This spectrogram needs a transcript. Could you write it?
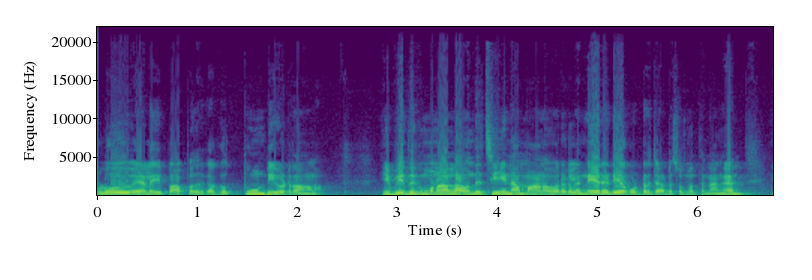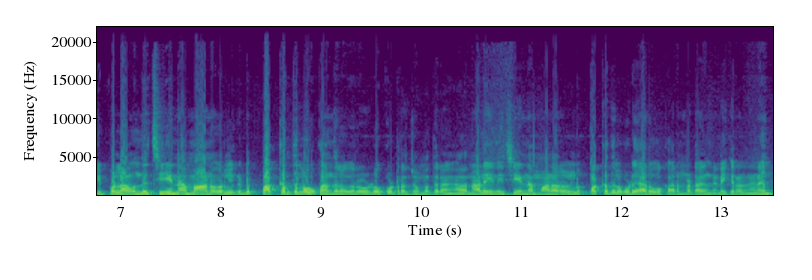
உழவு வேலையை பார்ப்பதற்காக தூண்டி விடுறாங்களாம். இப்போ இதுக்கு முன்னாலாம் வந்து சீன மாணவர்களை நேரடியாக குற்றச்சாட்டு சுமத்துனாங்க. இப்போல்லாம் வந்து சீன மாணவர்கள்கிட்ட பக்கத்தில் உட்காந்துருக்கிறவரோட குற்றம் சுமத்துறாங்க. அதனால் இனி சீன மாணவர்கள் பக்கத்தில் கூட யாரும் உட்கார மாட்டாங்கன்னு நினைக்கிறேன் நான்.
